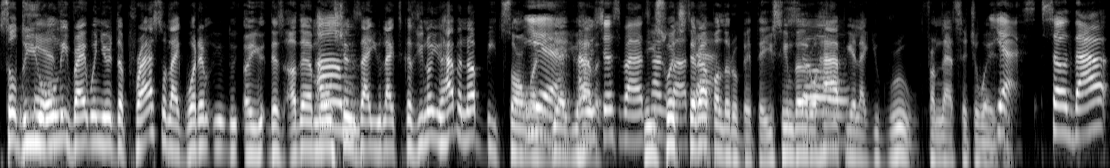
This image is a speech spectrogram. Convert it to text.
So, do you Yeah. only write when you're depressed, or like what? am- Are you, there's other emotions Um, that you like? Because you know you have an upbeat song. When, yeah, yeah, you I have. just about to you switched it up a little bit there. You seemed a little happier, like you grew from that situation. Yes. So that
